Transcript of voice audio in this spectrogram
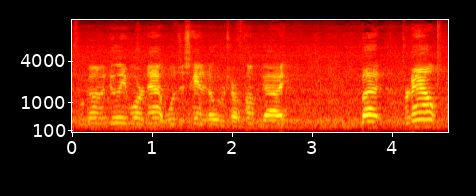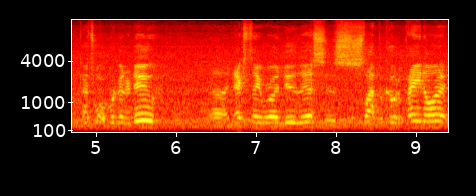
if we're going to do any more than that, we'll just hand it over to our pump guy. But for now, that's what we're going to do. Uh, next thing we're going to do this is slap a coat of paint on it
